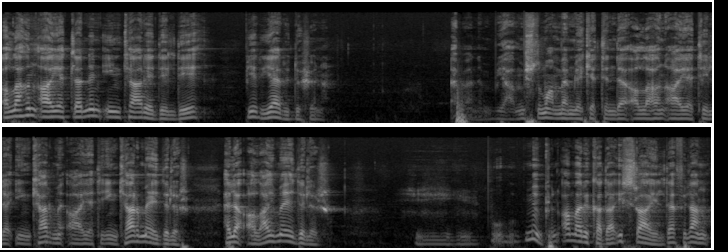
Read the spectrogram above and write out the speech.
Allah'ın ayetlerinin inkar edildiği bir yer düşünün. Efendim ya Müslüman memleketinde Allah'ın ayetiyle inkar mı ayeti inkar mı edilir? Hele alay mı edilir? Bu mümkün Amerika'da, İsrail'de filan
